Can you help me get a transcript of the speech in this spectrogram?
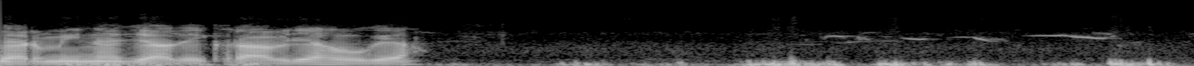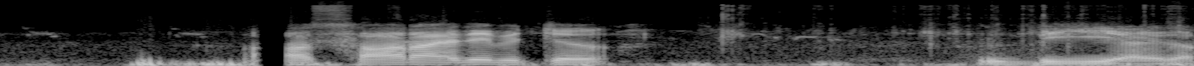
ਗਰਮੀ ਨਾਲ ਜ਼ਿਆਦਾ ਖਰਾਬ ਜਿਹਾ ਹੋ ਗਿਆ। ਆ ਸਾਰਾ ਇਹਦੇ ਵਿੱਚ ਬੀ ਆ ਇਹਦਾ।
